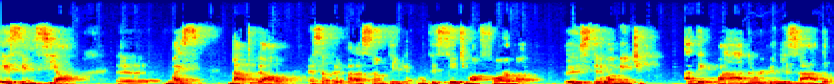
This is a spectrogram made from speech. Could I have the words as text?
essencial. Uh, mas, natural, essa preparação tem que acontecer de uma forma extremamente adequada, organizada,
